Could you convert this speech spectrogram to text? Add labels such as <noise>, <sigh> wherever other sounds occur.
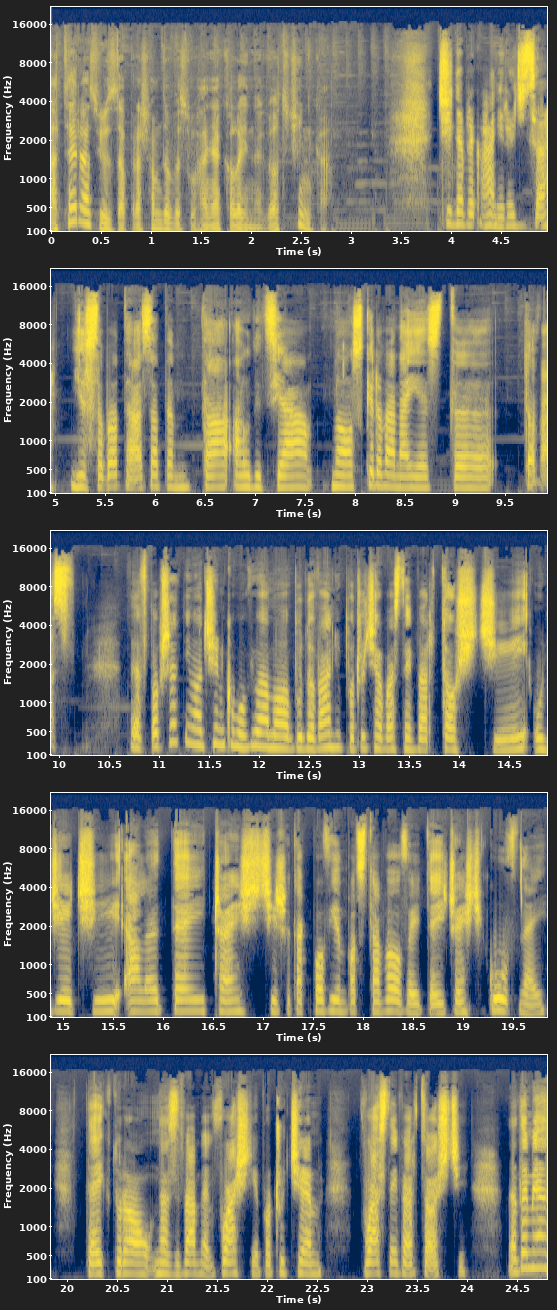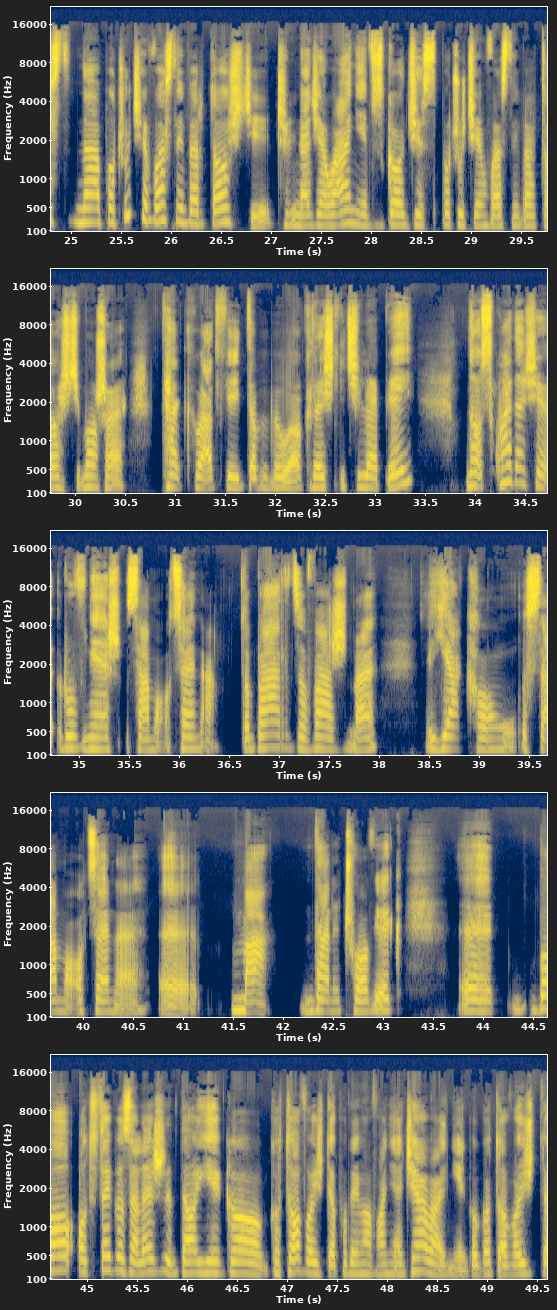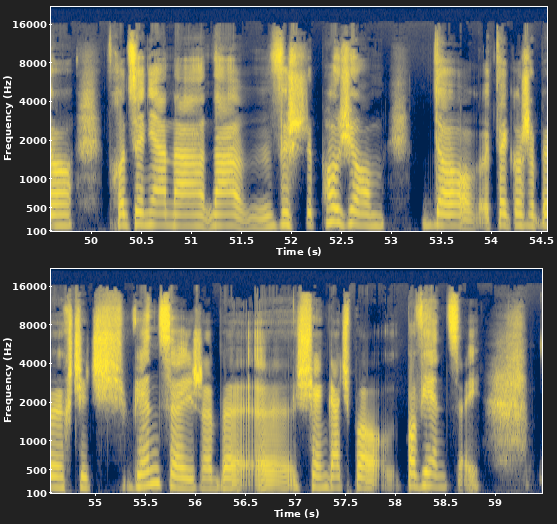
A teraz już zapraszam do wysłuchania kolejnego odcinka. Dzień dobry, kochani rodzice. Jest sobota, a zatem ta audycja no, skierowana jest e, do Was. W poprzednim odcinku mówiłam o budowaniu poczucia własnej wartości u dzieci, ale tej części, że tak powiem, podstawowej, tej części głównej, tej, którą nazywamy właśnie poczuciem własnej wartości. Natomiast na poczucie własnej wartości, czyli na działanie w zgodzie z poczuciem własnej wartości, może tak łatwiej to by było określić lepiej, no składa się również samoocena. To bardzo ważne, jaką samoocenę e, ma dany człowiek, bo od tego zależy no, jego gotowość do podejmowania działań, jego gotowość do wchodzenia na, na wyższy poziom, do tego, żeby chcieć więcej, żeby e, sięgać po, po więcej.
